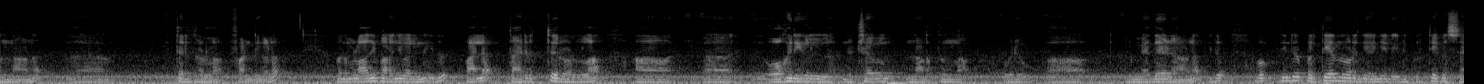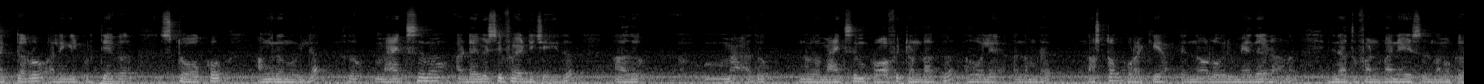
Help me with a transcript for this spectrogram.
ഒന്നാണ് ഇത്തരത്തിലുള്ള ഫണ്ടുകൾ. അപ്പോൾ നമ്മൾ ആദ്യം പറഞ്ഞ പോലെ തന്നെ ഇത് പല തരത്തിലുള്ള ഓഹരികളിൽ നിക്ഷേപം നടത്തുന്ന ഒരു മെത്തേഡാണ് ഇത്. അപ്പം ഇതിന്റെ പ്രത്യേകത എന്ന് പറഞ്ഞു കഴിഞ്ഞാൽ ഒരു പ്രത്യേക സെക്ടറോ അല്ലെങ്കിൽ പ്രത്യേക സ്റ്റോക്കോ അങ്ങനെയൊന്നുമില്ല. അത് മാക്സിമം ഡൈവേഴ്സിഫൈഡ് ചെയ്ത് അത് അത് നമ്മൾ മാക്സിമം പ്രോഫിറ്റ് ഉണ്ടാക്കുക. അതുപോലെ നമ്മുടെ നഷ്ടം കുറയ്ക്കുക എന്നുള്ള ഒരു മെത്തേഡാണ് ഇതിനകത്ത് ഫണ്ട് മാനേജേഴ്സ് നമുക്ക്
